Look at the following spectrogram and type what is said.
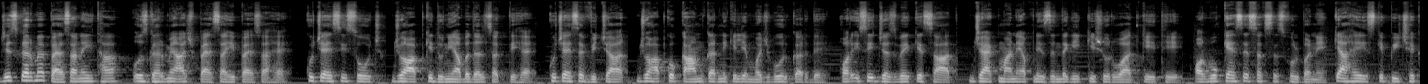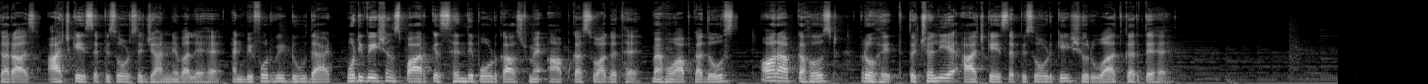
जिस घर में पैसा नहीं था, उस घर में आज पैसा ही पैसा है। कुछ ऐसी सोच जो आपकी दुनिया बदल सकती है। कुछ ऐसे विचार जो आपको काम करने के लिए मजबूर कर दे। और इसी जज्बे के साथ जैक मा ने अपनी ज़िंदगी की शुरुआत की थी। और वो कैसे सक्सेसफुल बने? क्या है इसके पीछे का राज? आज के इस एपिसोड से जानने वाले हैं। And before we do that motivation spark इस हिंदी पॉडकास्ट में आपका स्वागत है। मैं हूँ आपका दोस्त और आपका होस्ट रोहित। तो चलिए आज के इस एपिसोड की शुरुआत करते हैं।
